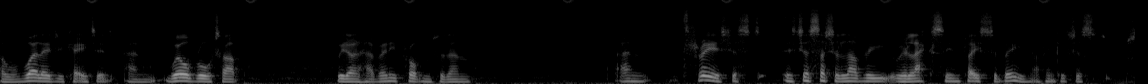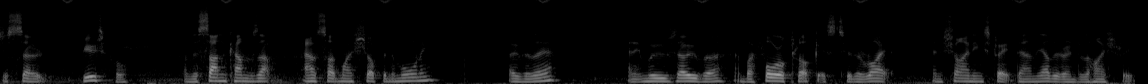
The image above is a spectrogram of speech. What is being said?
are well educated and well brought up. We don't have any problems with them. And three is just it's just such a lovely, relaxing place to be. I think it's just it's just so beautiful. And the sun comes up outside my shop in the morning, over there, and it moves over, and by four o'clock it's to the right and shining straight down the other end of the high street.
